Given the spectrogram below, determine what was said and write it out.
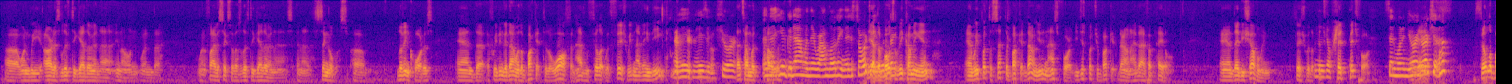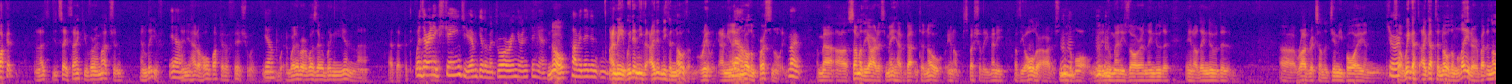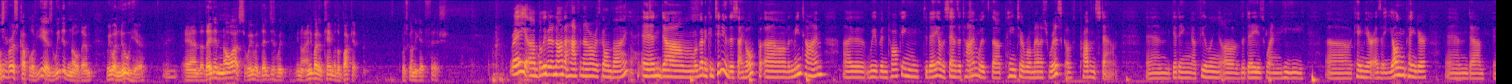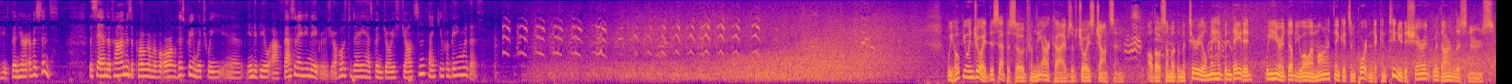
Uh, when we artists lived together in a, you know, when the, when five or six of us lived together in a, in a single uh, living quarters, and uh, if we didn't go down with a bucket to the wharf and have them fill it with fish, we didn't have anything to eat. Right, amazing, sure. That's how much. and how then the- you go down when they were unloading, they just throw it to yeah, the boats they? would be coming in, and we put the set the bucket down. You didn't ask for it. You just put your bucket down. I had have a pail, and they'd be shoveling fish with a pitch, go- pit, pitchford. Send one in your And direction, huh? Fill the bucket, and that's, you'd say thank you very much, and, and leave. Yeah. And you had a whole bucket of fish with Yeah. whatever it was they were bringing in uh, at that particular. Was there any exchange? Did you ever give them a drawing or anything? Uh, No, Probably they didn't. I mean we didn't even. I didn't even know them really. I mean I didn't know them personally. Right. Uh, some of the artists may have gotten to know, you know, especially many of the older artists knew Mm-hmm. them all. They knew Manny Zora, and they knew the, you know, they knew the uh, Roderick's on the Jimmy Boy, and Sure. so we got. I got to know them later, but in those Yeah. first couple of years, we didn't know them. We were new here, and uh, they didn't know us. We would. They just would. You know, anybody who came with a bucket was going to get fish. Ray, uh, believe it or not, a half an hour has gone by, and um, we're going to continue this, I hope. Uh, in the meantime, uh, we've been talking today on the Sands of Time with painter Romanos Rizk of Provincetown, and getting a feeling of the days when he uh, came here as a young painter, and um, he's been here ever since. The Sand of Time is a program of oral history in which we uh, interview our fascinating neighbors. Your host today has been Joyce Johnson. Thank you for being with us. We hope you enjoyed this episode from the archives of Joyce Johnson. Although some of the material may have been dated, we here at WOMR think it's important to continue to share it with our listeners.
